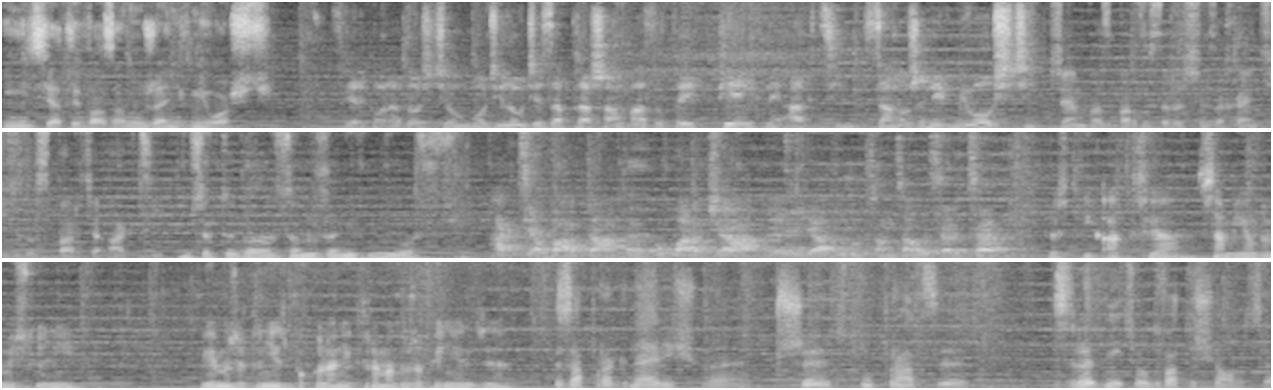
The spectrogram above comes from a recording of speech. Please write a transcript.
Inicjatywa Zanurzeni w Miłości. Z wielką radością, młodzi ludzie, zapraszam Was do tej pięknej akcji Zanurzeni w miłości. Chciałem Was bardzo serdecznie zachęcić do wsparcia akcji. Inicjatywa Zanurzeni w Miłości. akcja warta e, poparcia. E, Ja dorzucam całe serce. To jest ich akcja, sami ją wymyślili. Wiemy, że to nie jest pokolenie, które ma dużo pieniędzy. Zapragnęliśmy przy współpracy z Lednicą 2000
